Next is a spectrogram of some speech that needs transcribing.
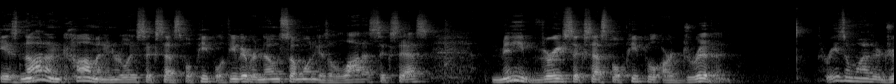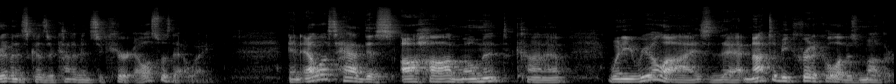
is not uncommon in really successful people. If you've ever known someone who has a lot of success, many very successful people are driven the reason why they're driven is because they're kind of insecure. Ellis was that way. And Ellis had this aha moment kind of when he realized that, not to be critical of his mother,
